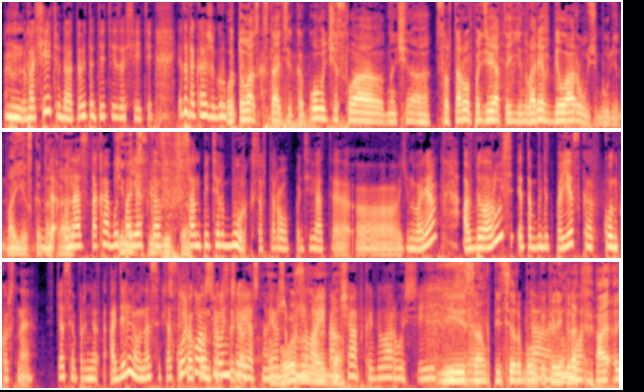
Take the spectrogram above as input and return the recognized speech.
в Осетию, да, то это дети из Осетии. Это такая же группа. Вот у вас, кстати, какого числа начи- со 2 по 9 января в Беларусь будет поездка Да, такая? у нас такая будет поездка в. Санкт-Петербург со 2 по 9 э, января, а в Беларусь это будет поездка конкурсная. Сейчас я про нее... Отдельно у нас сейчас Сколько еще у вас всего идет. интересного? Я О, же боже поняла. мой, и да. Камчатка, и Беларусь, и И. Санкт-Петербург, Да. и Калининград. Вот. А э,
